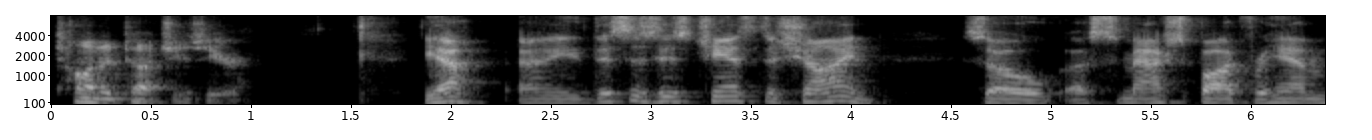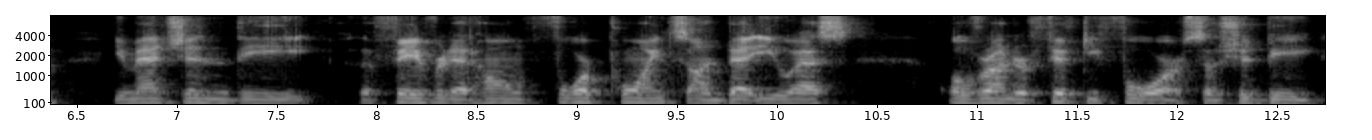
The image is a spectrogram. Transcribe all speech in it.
ton of touches here. Yeah. I mean, this is his chance to shine. So a smash spot for him. You mentioned the the favorite at home, four points on BetUS, over under 54. So should be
